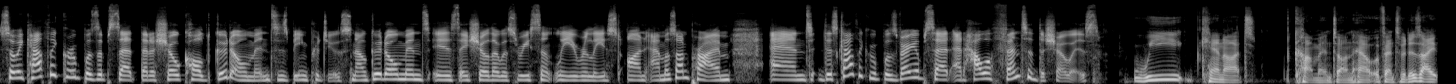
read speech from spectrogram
So, a Catholic group was upset that a show called Good Omens is being produced. Now, Good Omens is a show that was recently released on Amazon Prime, and this Catholic group was very upset at how offensive the show is. We cannot comment on how offensive it is. I,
